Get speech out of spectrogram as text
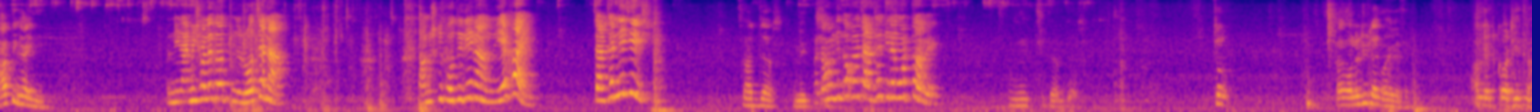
ভাতই খাইনি। নিরামিষ হলে তো রোচে না। মানুষ কি প্রতিদিন ইয়ে খায়? চার্জার নিয়েছিস? চার্জার তখন কিন্তু ওখানে চার্জার কিনে করতে হবে। নিচ্ছি চার্জার। চলো টাইম অলরেডি টাইম হয়ে গেছে। আর লেট করা ঠিক না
